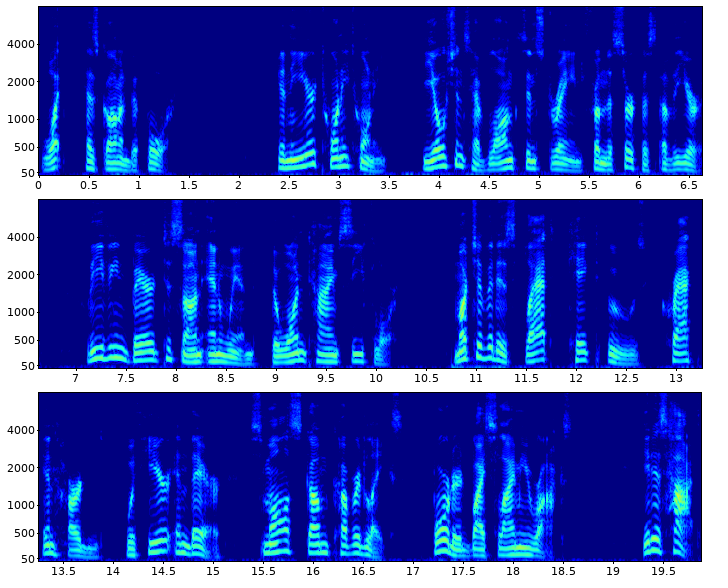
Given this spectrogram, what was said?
What has gone before? In the year 2020, the oceans have long since drained from the surface of the earth, leaving bared to sun and wind the one time sea floor. Much of it is flat, caked ooze, cracked and hardened, with here and there small scum covered lakes, bordered by slimy rocks. It is hot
